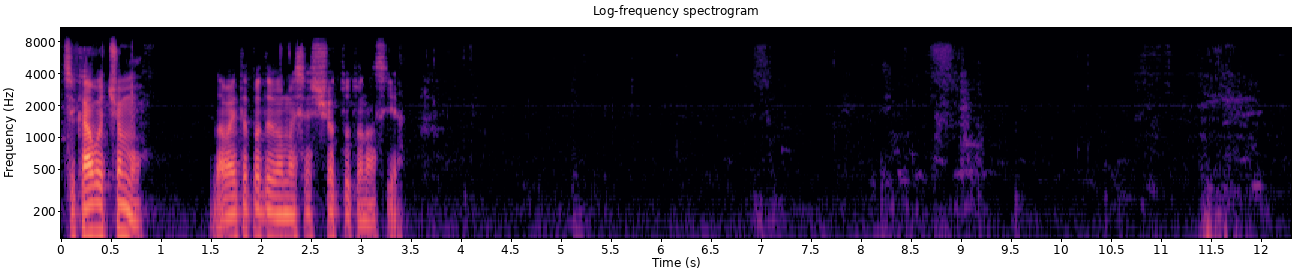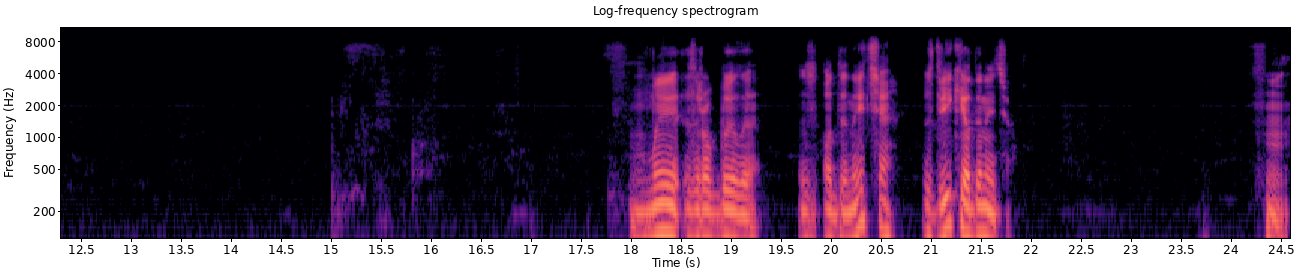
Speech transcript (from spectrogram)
Цікаво чому. Давайте подивимося, що тут у нас є. Ми зробили з одиниці, з двійки одиницю. Хм.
